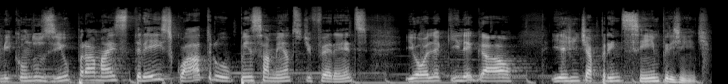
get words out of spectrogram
me conduziu para mais três, quatro pensamentos diferentes. E olha que legal. E a gente aprende sempre, gente.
